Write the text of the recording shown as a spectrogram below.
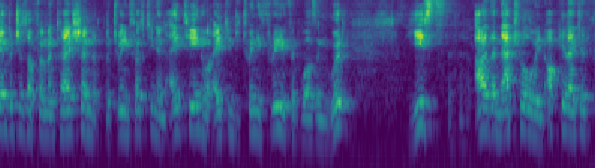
temperatures of fermentation between 15 and 18 or 18 to 23 if it was in wood. Yeast, either natural or inoculated,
